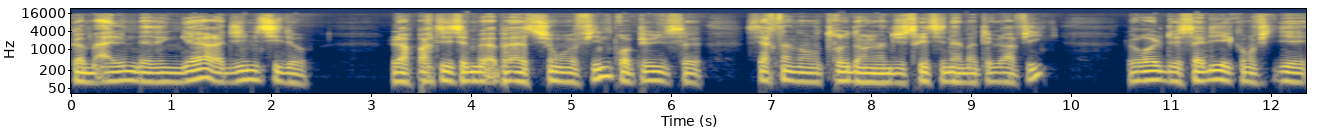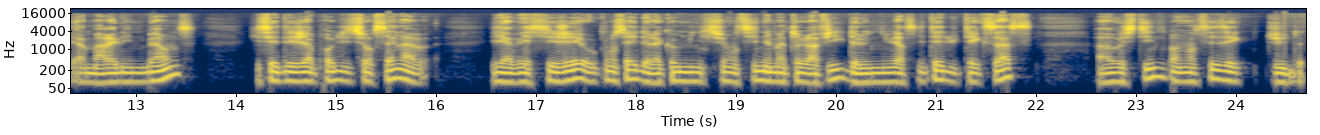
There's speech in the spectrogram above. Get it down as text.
comme Alan Dazinger et Jim Sido. Leur participation au film propulse certains d'entre eux dans l'industrie cinématographique. Le rôle de Sally est confié à Marilyn Burns, qui s'est déjà produite sur scène et avait siégé au conseil de la commission cinématographique de l'Université du Texas à Austin pendant ses études.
